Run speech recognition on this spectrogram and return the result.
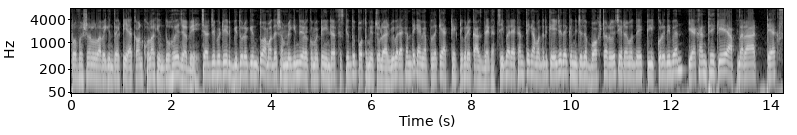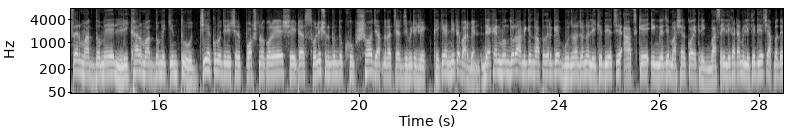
প্রফেশনাল ভাবে কিন্তু একটি অ্যাকাউন্ট খোলা কিন্তু হয়ে যাবে। চ্যাট জিপিটির ভিতরে কিন্তু আমাদের সামনে কিন্তু এরকম একটা ইন্টারফেস কিন্তু প্রথমে চলে আসবে। এবার এখান থেকে আমি আপনাদেরকে একটি একটি করে কাজ দেখাচ্ছি। এবার এখান থেকে আমাদেরকে এই যে দেখেন নিচে যে বক্সটা রয়েছে, এটার মধ্যে ক্লিক করে দিবেন। এখান থেকে আপনারা ট্যাক্সের মাধ্যমে, লিখার মাধ্যমে কিন্তু যে কোনো জিনিসের প্রশ্ন করে সেইটা সলিউশন কিন্তু খুব সহজে আপনারা চ্যাট জিবিটি থেকে নিতে পারবেন। দেখেন বন্ধুরা, আমি কিন্তু আপনাদেরকে বোঝানোর জন্য লিখে দিয়েছি, আজকে ইংরেজি মাসের কয় তারিখ? বাস, এই লেখাটা আমি লিখে দিয়েছি, আপনাদের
